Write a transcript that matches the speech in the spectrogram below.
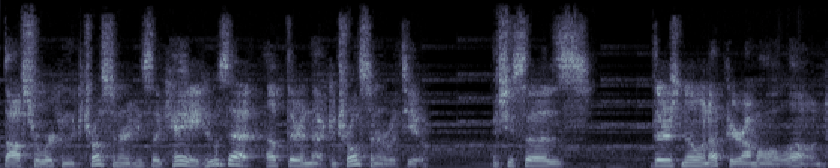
the officer working the control center, he's like, "Hey, who's that up there in that control center with you?" And she says, "There's no one up here. I'm all alone."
